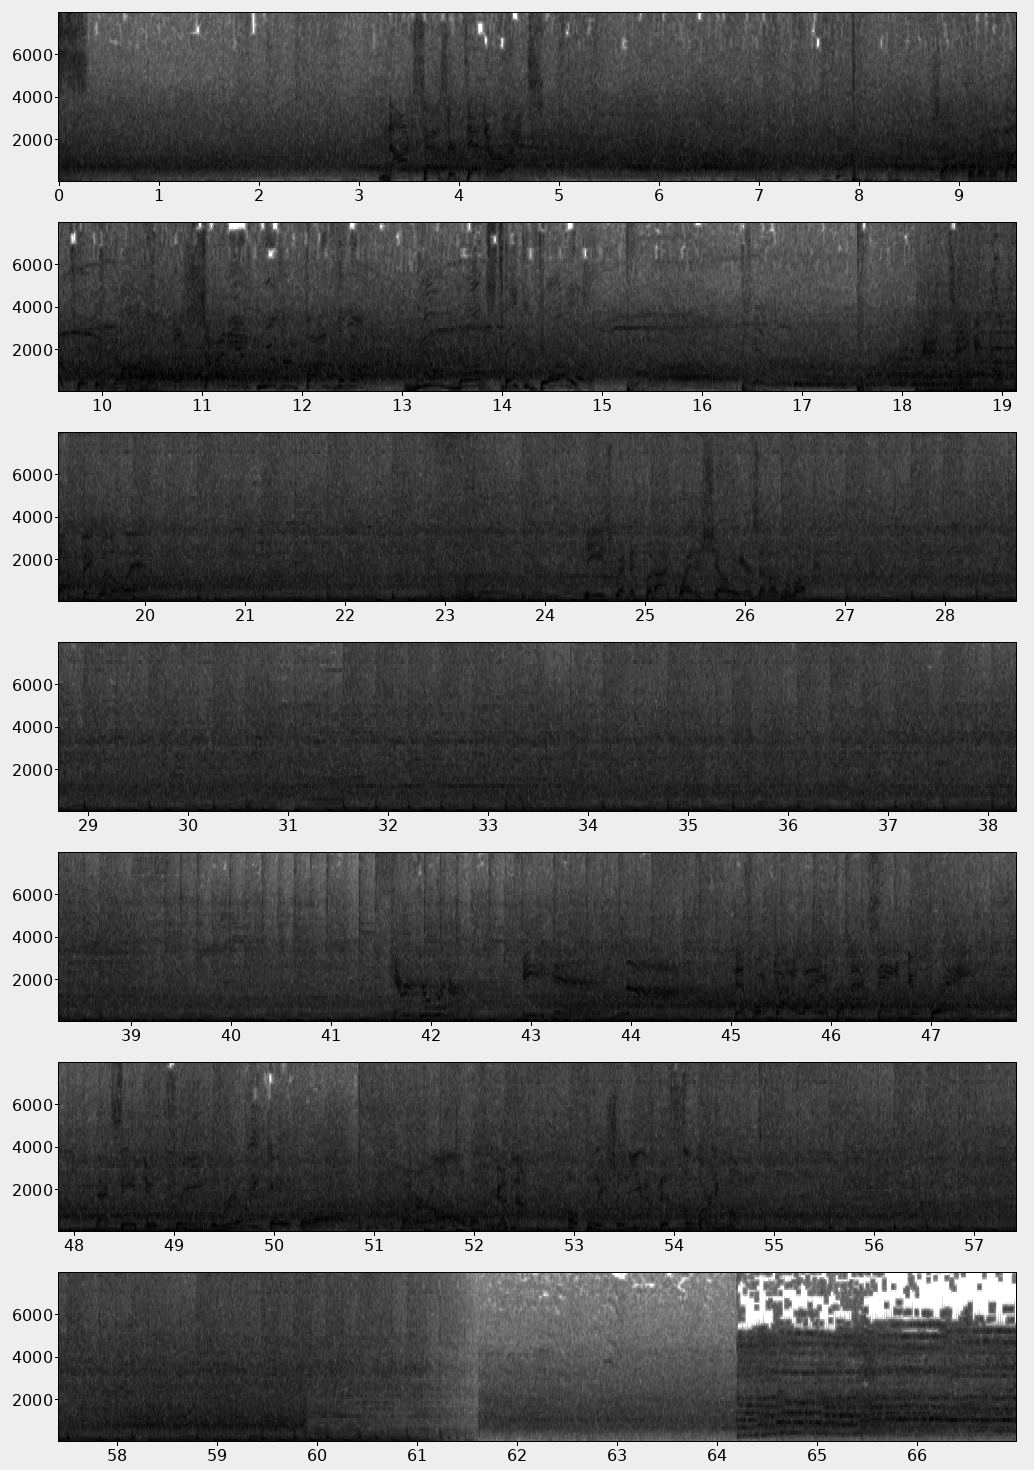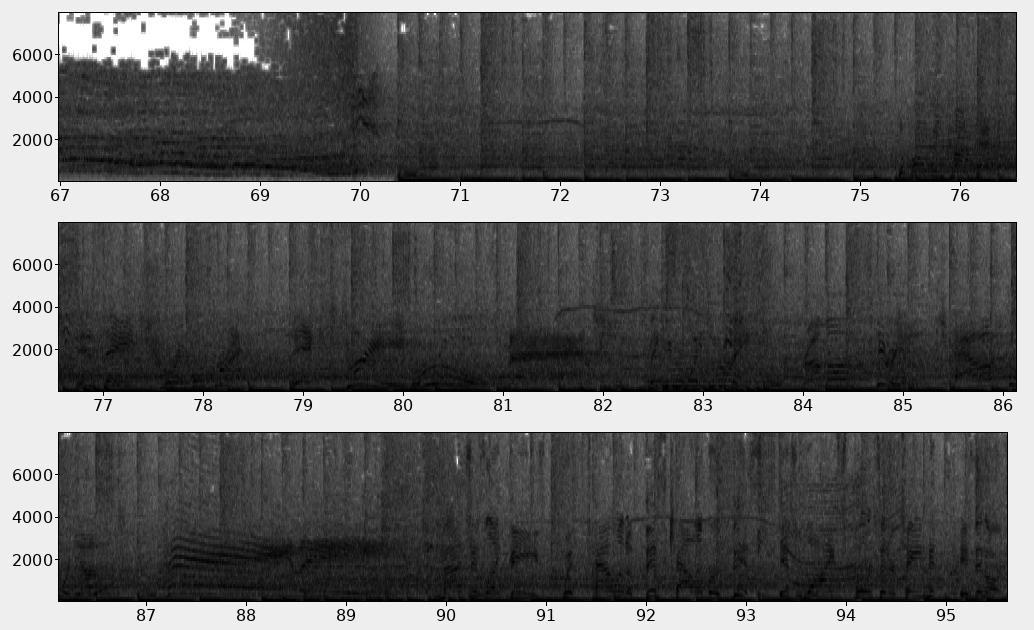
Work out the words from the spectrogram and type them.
Nox has her dead to rights. Shot delivered by Tegan Nox. The shiniest wizard finds the mark. Will Nox take advantage? And Tegan comes up big with a win. These women put on quite a show. Here's another look. Dupri really gave her all. But her all wasn't good enough. Hopefully she'll use this as a learning moment. You know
